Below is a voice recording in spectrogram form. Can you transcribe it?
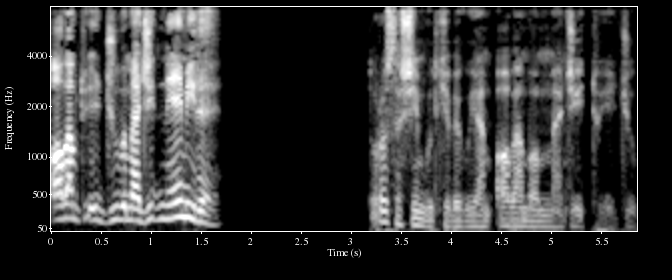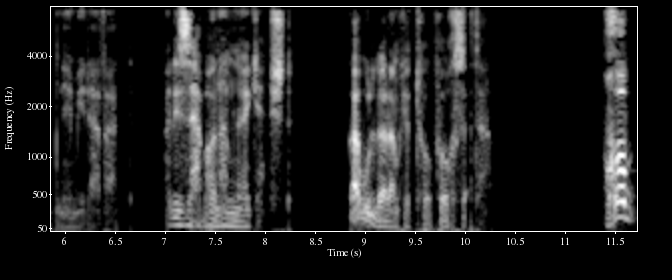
آبم توی جوب مجید نمیره. درستش این بود که بگویم آبم با مجید توی جوب نمی‌رود. ولی زبانم نگشت. قبول دارم که توپخ زدم. خب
